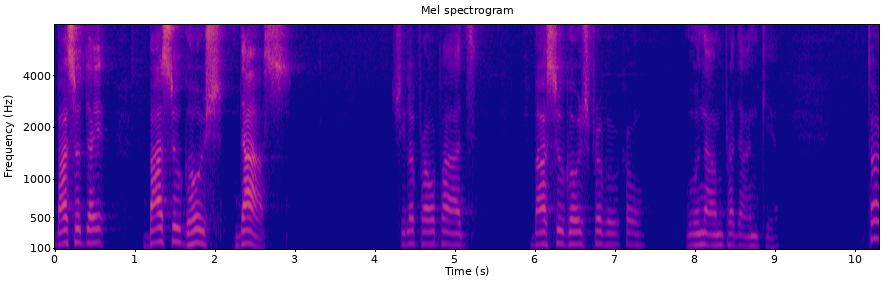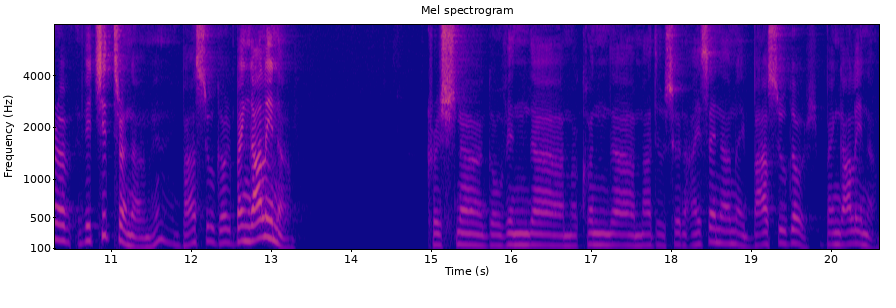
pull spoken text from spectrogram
बासुदेव बासु घोष दास शिल प्रभुपाद बासु घोष प्रभु को वो नाम प्रदान किया थोड़ा विचित्र नाम है बासु घोष बंगाली नाम कृष्ण गोविंद मुकुंद मधुसूदन ऐसे नाम नहीं बासु घोष बंगाली नाम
